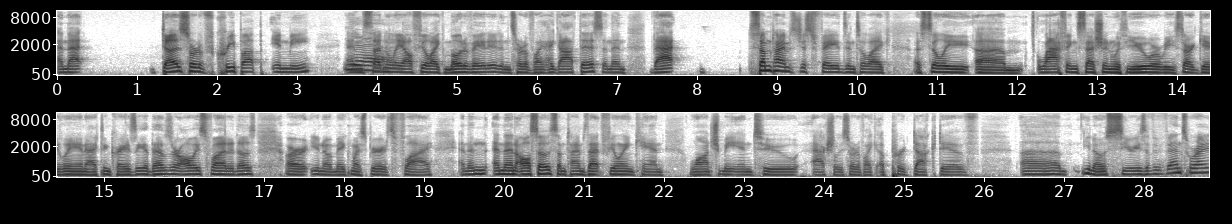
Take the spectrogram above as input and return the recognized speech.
and that does sort of creep up in me and Yeah. suddenly I'll feel like motivated and sort of like I got this. And then that sometimes just fades into like a silly um, laughing session with you where we start giggling and acting crazy. And those are always fun. And those are you know make my spirits fly. And then and then also sometimes that feeling can launch me into actually sort of like a productive uh, you know series of events where I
